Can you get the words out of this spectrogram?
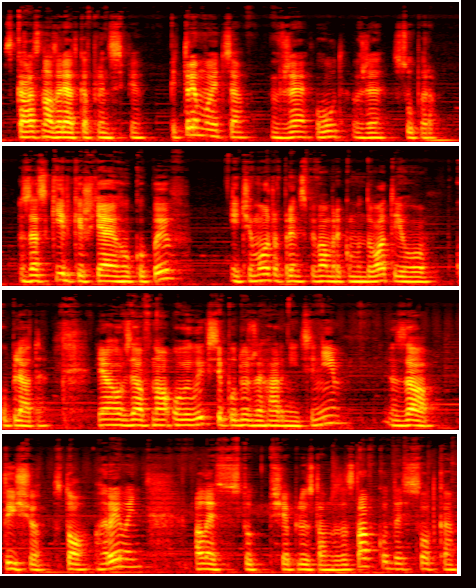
Скоростна зарядка, в принципі, підтримується. Вже гуд, вже супер. За скільки ж я його купив, і чи можу, в принципі, вам рекомендувати його купляти? Я його взяв на OLX по дуже гарній ціні за 1100 гривень. Але тут ще плюс там за заставку десь сотка.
